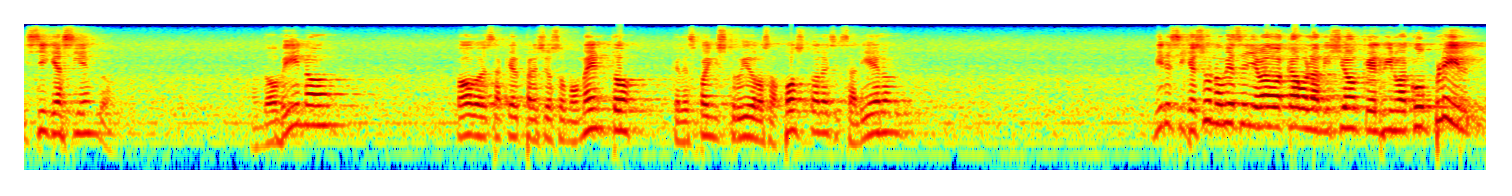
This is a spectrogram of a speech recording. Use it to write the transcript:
y sigue haciendo. Cuando vino, todo es aquel precioso momento que les fue instruido los apóstoles y salieron Mire, si Jesús no hubiese llevado a cabo la misión que él vino a cumplir,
